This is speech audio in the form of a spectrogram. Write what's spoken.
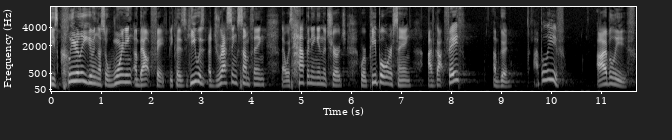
He's clearly giving us a warning about faith because he was addressing something that was happening in the church where people were saying, I've got faith, I'm good. I believe. I believe.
